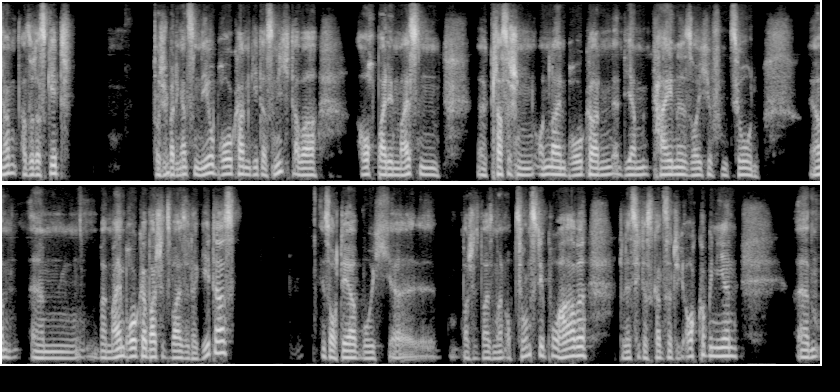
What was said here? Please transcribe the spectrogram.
Ja, also das geht, zum Beispiel mhm. bei den ganzen Neo-Brokern geht das nicht, aber auch bei den meisten äh, klassischen Online-Brokern, die haben keine solche Funktion. Ja, ähm, bei meinem Broker beispielsweise, da geht das. Ist auch der, wo ich äh, beispielsweise mein Optionsdepot habe. Da lässt sich das Ganze natürlich auch kombinieren. Ähm,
